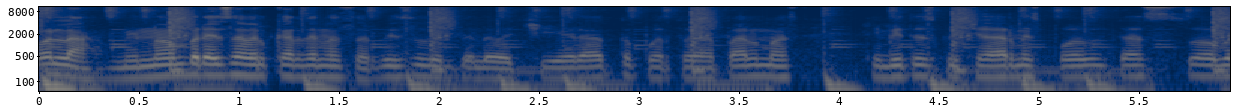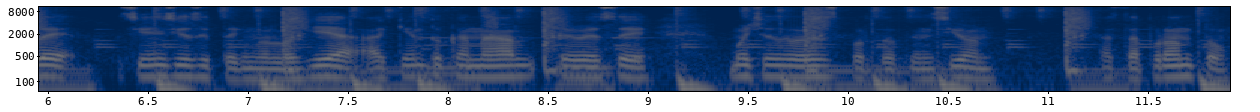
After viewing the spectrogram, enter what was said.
Hola, mi nombre es Abel Cárdenas Servicio del Telebachillerato Puerto de Palmas. Te invito a escuchar mis podcasts sobre ciencias y tecnología aquí en tu canal TVC. Muchas gracias por tu atención. Hasta pronto.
